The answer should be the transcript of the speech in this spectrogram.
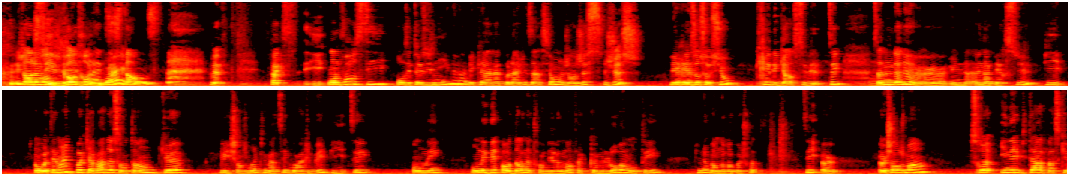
genre le monde qui contrôle à Ouais. distance. Bref, on le voit aussi aux États-Unis là, avec la, la polarisation, genre juste, juste les réseaux sociaux créent des guerres civiles, sais. Ça nous donne un, un- aperçu, puis on va tellement être pas capable de s'entendre que les changements climatiques vont arriver, puis tu sais, on est, on est dépendant de notre environnement, fait que comme l'eau va monter, puis nous, ben, on n'aura pas le choix. de- Tu sais, un, un changement sera inévitable parce que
